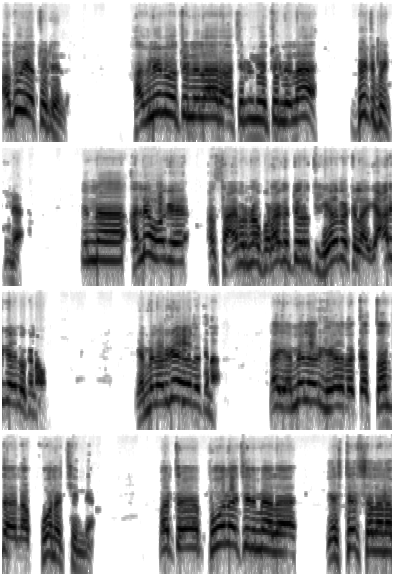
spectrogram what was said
ಅದು ಎತ್ತಲಿಲ್ಲ. ಹಗಲಿನೂ ಎತ್ತಲಿಲ್ಲ, ರಾತ್ರಿನೂ ಎತ್ತಲಿಲ್ಲ ಬಿಟ್ಟು ಬಿಟ್ನೆ ಇನ್ನ ಅಲ್ಲೇ ಹೋಗಿ ಸಾಹೇಬ್ರ ನಾವು ಬರಾಕತ್ತೀವ್ರ ಅಂತ ಹೇಳ್ಬೇಕಲ್ಲ, ಯಾರಿಗೆ ಹೇಳ್ಬೇಕು ನಾವು? ಎಂ ಎಲ್ ಅವ್ರಿಗೆ ಹೇಳ್ಬೇಕು ನಾ. ನಾ ಎಂ ಎಲ್ ಅವ್ರಿಗೆ ಹೇಳ್ಬೇಕಂತ ನಾ ಫೋನ್ ಹಚ್ಚಿನ್ಯ ಮತ್ತ ಫೋನ್ ಹಚ್ಚಿದ ಮೇಲೆ ಎಷ್ಟೆಷ್ಟು ಸಲ ನಾ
